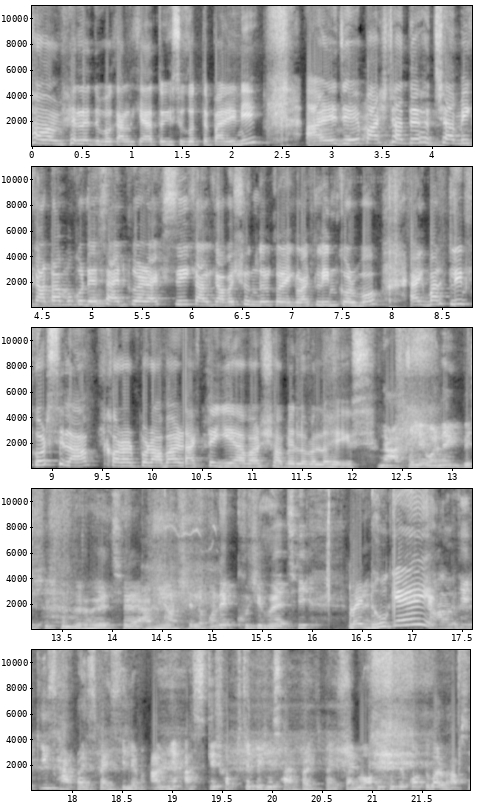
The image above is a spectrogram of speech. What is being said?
সব আমি ফেলে দেবো কালকে এত কিছু করতে পারিনি। আর এই যে পাশটাতে হচ্ছে আমি কাটা মুকুটে সাইড করে রাখছি কালকে আবার সুন্দর করে এগুলা ক্লিন করব। একবার ক্লিন করছিলাম করার পর আবার রাখতে গিয়ে আবার সব এলোমেলো হয়ে গেছে। না আসলে অনেক বেশি সুন্দর হয়েছে আমি আসলে অনেক খুশি হয়েছি। মানে ঢুকেই কালকে কি সারপ্রাইজ পাইছিলাম? আমি আজকে সবচেয়ে বেশি সারপ্রাইজ পাইছি। আমি অফিস থেকে কতবার ভাবছি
